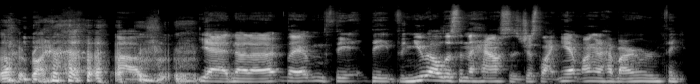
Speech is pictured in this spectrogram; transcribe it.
oh, right. Um, yeah, no, no, no. The, the the the new eldest in the house is just like, yep, I'm gonna have my own room. Thank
